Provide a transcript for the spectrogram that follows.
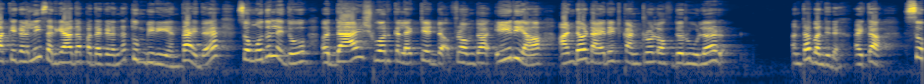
ವಾಕ್ಯಗಳಲ್ಲಿ ಸರಿಯಾದ ಪದಗಳನ್ನು ತುಂಬಿರಿ ಅಂತ ಇದೆ. ಸೊ ಮೊದಲನೇದು dash were collected from the area under direct control of the ruler ಅಂತ ಬಂದಿದೆ. ಆಯ್ತಾ? ಸೊ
